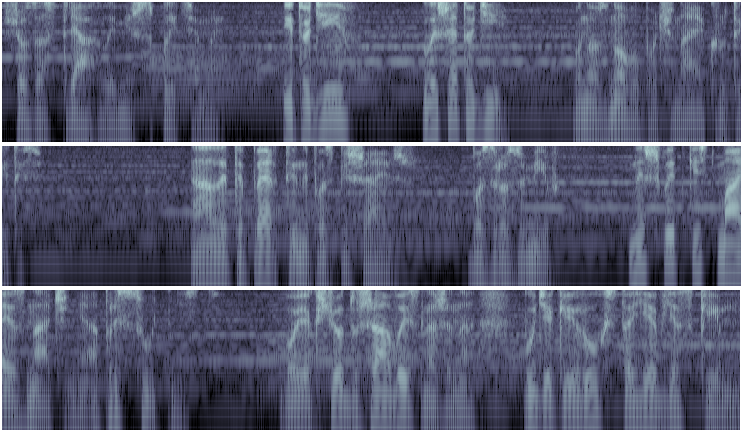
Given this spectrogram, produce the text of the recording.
що застрягли між спицями. І тоді, лише тоді, воно знову починає крутитись. Але тепер ти не поспішаєш, бо зрозумів, не швидкість має значення, а присутність. Бо якщо душа виснажена, будь-який рух стає в'язким,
